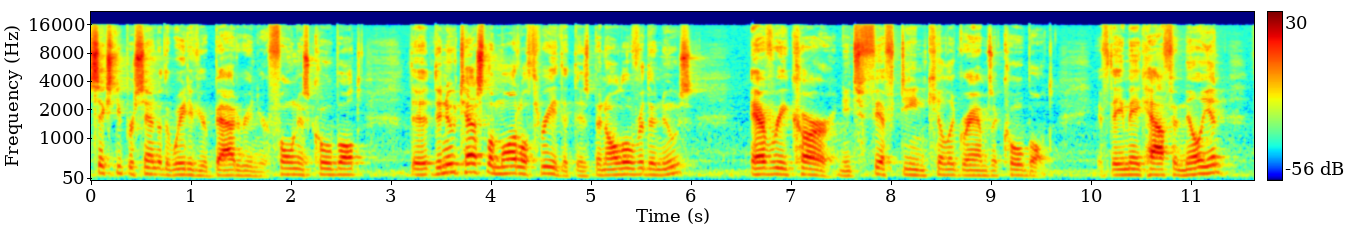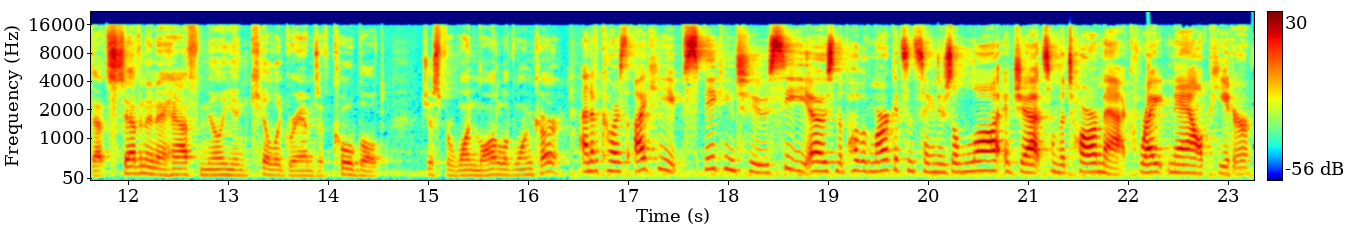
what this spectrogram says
60% of the weight of your battery in your phone is cobalt. The, the new Tesla Model 3 that has been all over the news, Every car needs 15 kilograms of cobalt. If they make half a million, that's seven and a half million kilograms of cobalt just for one model of one car. And of course, I keep speaking to CEOs in the public markets and saying there's a lot of jets on the tarmac right now, Peter.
